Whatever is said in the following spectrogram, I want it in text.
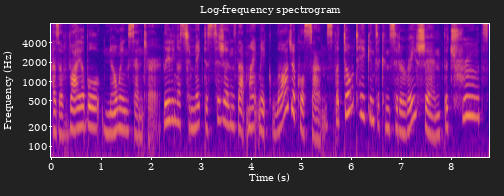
as a viable knowing center, leading us to make decisions that might make logical sense, but don't take into consideration the truths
